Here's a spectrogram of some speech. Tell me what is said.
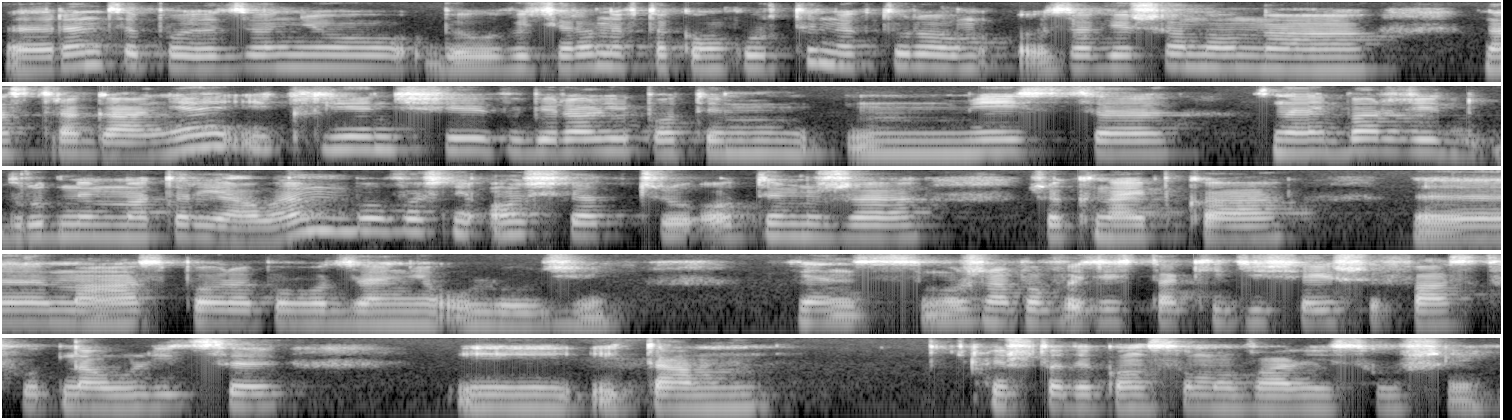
ręce po jedzeniu były wycierane w taką kurtynę, którą zawieszano na, na straganie i klienci wybierali po tym miejsce z najbardziej brudnym materiałem, bo właśnie on świadczył o tym, że, że knajpka y, ma spore powodzenie u ludzi. Więc można powiedzieć taki dzisiejszy fast food na ulicy i, i tam już wtedy konsumowali sushi.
